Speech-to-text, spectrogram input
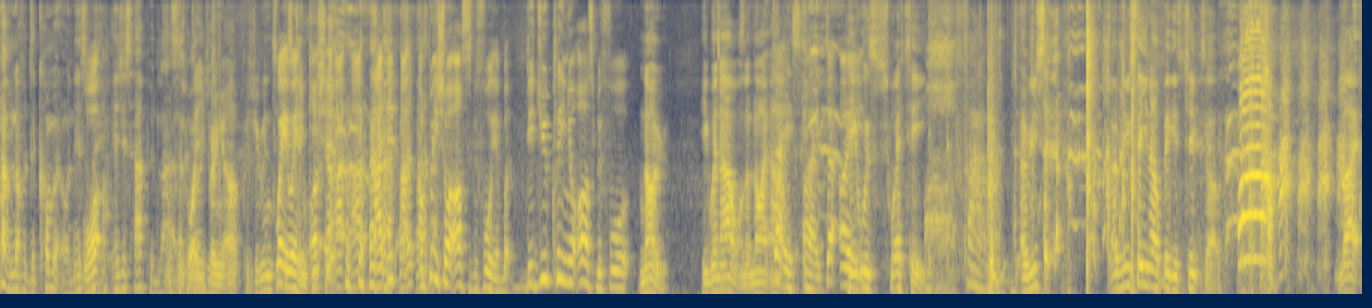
have nothing to comment on this. What? mate. It just happened. Like, this like is why you bring it up because you're into Wait, this wait. kinky I, shit. I, I, I did. I, I'm pretty sure I asked this before, yeah. But did you clean your ass before? No, he went out on a night That out. is. Alright, that, he was sweaty. Oh, fam. Have you seen? have you seen how big his cheeks are? like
